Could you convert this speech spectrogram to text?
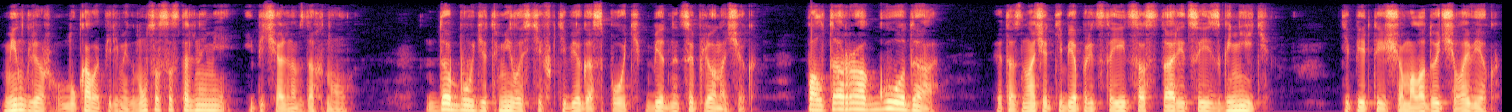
Минглер лукаво перемигнулся с остальными и печально вздохнул. «Да будет милостив к тебе Господь, бедный цыпленочек! Полтора года!» Это значит, тебе предстоит состариться и сгнить. Теперь ты еще молодой человек,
